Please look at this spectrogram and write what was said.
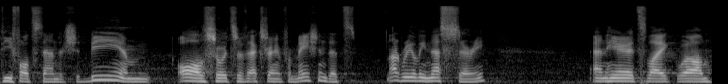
default standard should be and all sorts of extra information that's not really necessary. And here it's like, well,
